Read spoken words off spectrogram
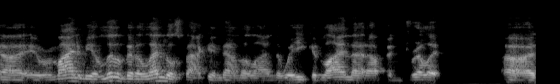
Uh, it reminded me a little bit of Lendl's backhand down the line, the way he could line that up and drill it uh,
